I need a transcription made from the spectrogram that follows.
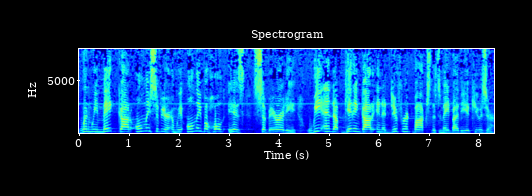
when we make God only severe and we only behold his severity, we end up getting God in a different box that's made by the accuser.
